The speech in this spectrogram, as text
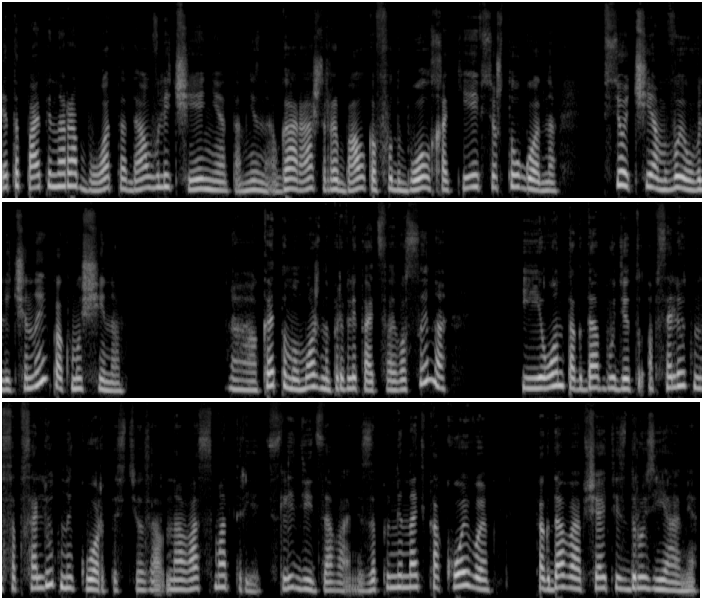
это папина работа, да, увлечения, там, не знаю, гараж, рыбалка, футбол, хоккей, все что угодно. Все, чем вы увлечены, как мужчина, а, к этому можно привлекать своего сына, и он тогда будет абсолютно с абсолютной гордостью на вас смотреть, следить за вами, запоминать, какой вы, когда вы общаетесь с друзьями.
